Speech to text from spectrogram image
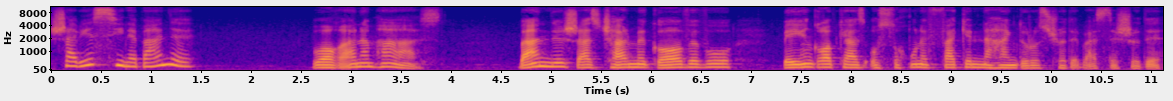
شبیه سینه بنده واقعا هم هست بندش از چرم گاوه و به این قاب که از استخون فک نهنگ درست شده بسته شده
